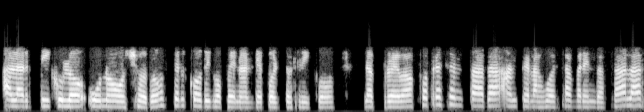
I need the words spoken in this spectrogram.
al artículo 182 del Código Penal de Puerto Rico. La prueba fue presentada ante la jueza Brenda Salas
